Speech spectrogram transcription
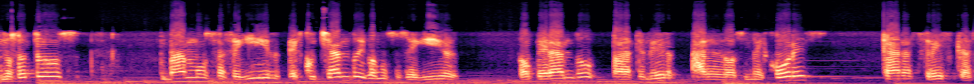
Nosotros vamos a seguir escuchando y vamos a seguir operando para tener a los mejores caras frescas.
